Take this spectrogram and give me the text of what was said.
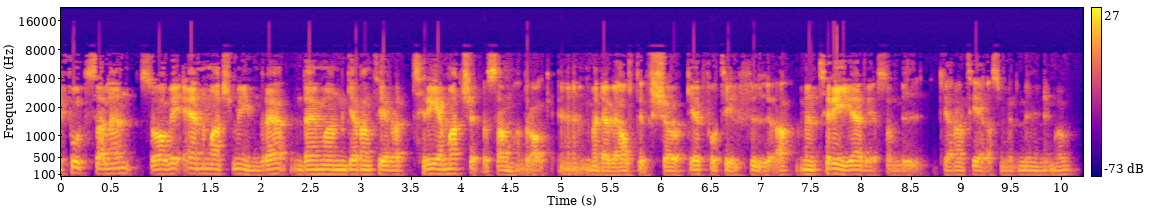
I futsalen så har vi en match mindre där man garanterar 3 matcher per sammandrag. Eh, men där vi alltid försöker få till 4. Men 3 är det som vi garanterar som ett minimum.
